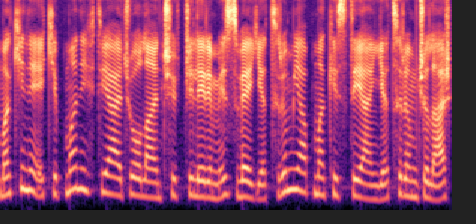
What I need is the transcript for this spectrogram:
Makine ekipman ihtiyacı olan çiftçilerimiz ve yatırım yapmak isteyen yatırımcılar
